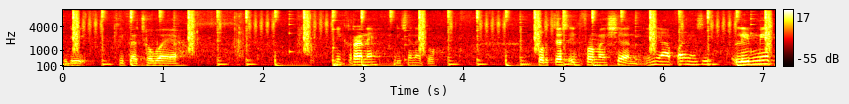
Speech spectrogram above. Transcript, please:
jadi kita coba ya. Ini keren ya di sana tuh purchase information. Ini apanya sih? Limit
